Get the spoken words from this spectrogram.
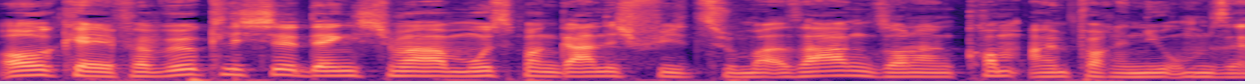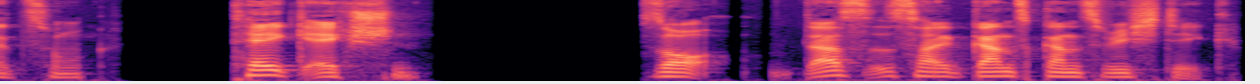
Okay, verwirkliche, denke ich mal, muss man gar nicht viel zu sagen, sondern komm einfach in die Umsetzung. Take action. So, das ist halt ganz, ganz wichtig.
